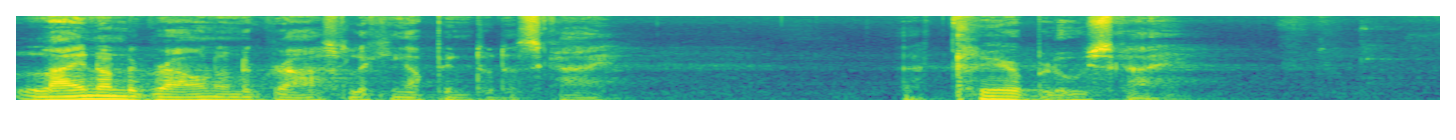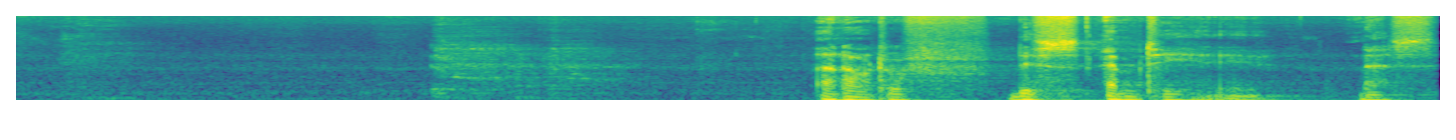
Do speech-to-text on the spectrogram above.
lying on the ground on the grass looking up into the sky, a clear blue sky. And out of this emptiness,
